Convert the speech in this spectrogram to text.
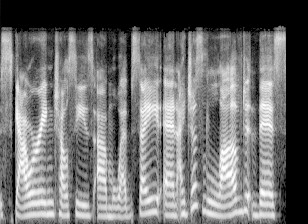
scouring Chelsey's um, website and I just loved this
